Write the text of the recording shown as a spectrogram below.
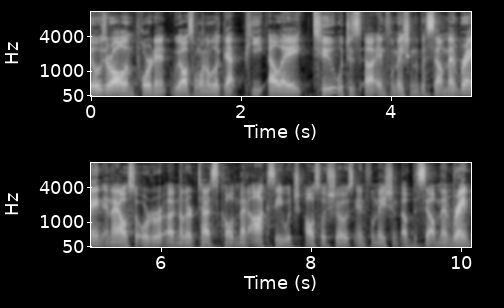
Those are all important. We also want to look at PLA2, which is uh, inflammation of the cell membrane. And I also order another test called MetaOxy, which also shows inflammation of the cell membrane.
